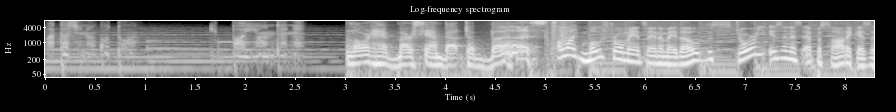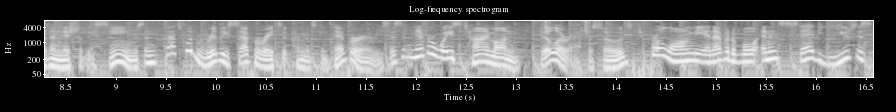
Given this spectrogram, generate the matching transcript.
私のこといっぱい読んでね Lord have mercy, I'm about to bust. Unlike most romance anime, though, the story isn't as episodic as it initially seems, and that's what really separates it from its contemporaries, as it never wastes time on filler episodes to prolong the inevitable and instead uses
